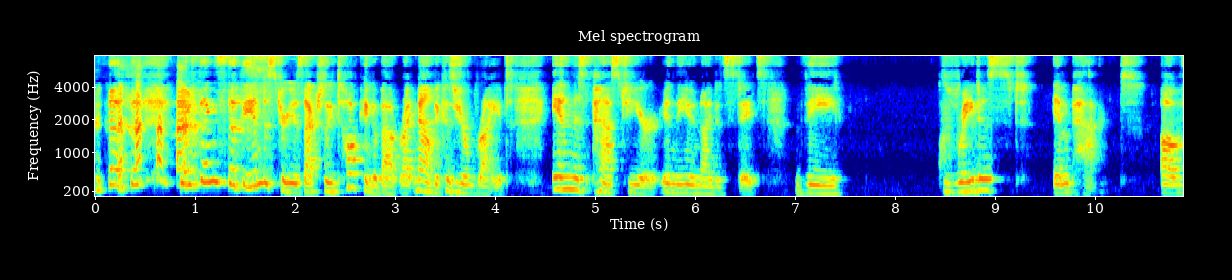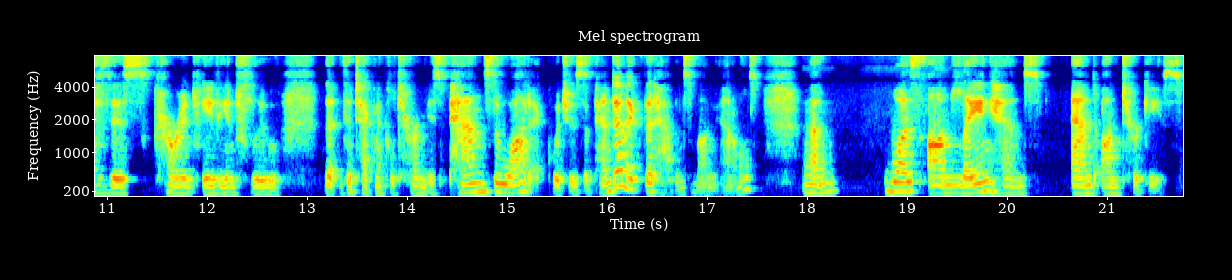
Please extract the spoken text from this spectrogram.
they're things that the industry is actually talking about right now. Because you're right, in this past year in the United States, the greatest impact of this current avian flu, the, the technical term is panzootic, which is a pandemic that happens among animals, Mhm. um, was on laying hens and on turkeys.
